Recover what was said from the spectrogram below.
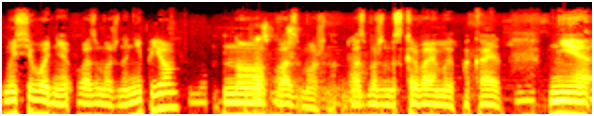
Мы сегодня, возможно, не пьем, но возможно. Возможно, да. возможно мы скрываем и пока не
